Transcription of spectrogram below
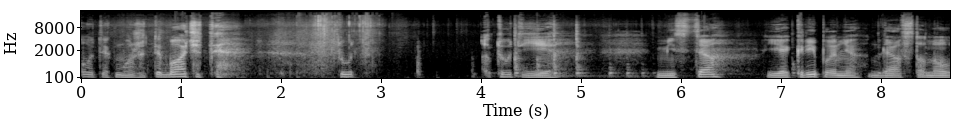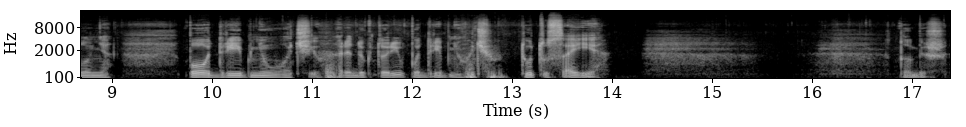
От як можете бачити, тут, тут є місця, є кріплення для встановлення подрібнювачів, редукторів подрібнювачів. Тут усе є. Тобі ж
